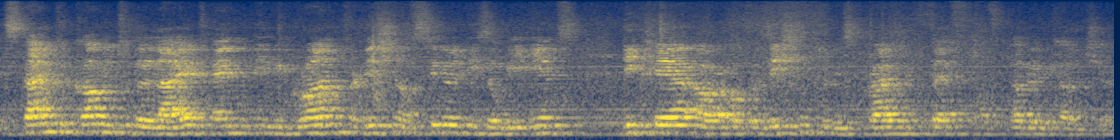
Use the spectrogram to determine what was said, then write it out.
It's time to come into the light and, in the grand tradition of civil disobedience, declare our opposition to this private theft of public culture.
